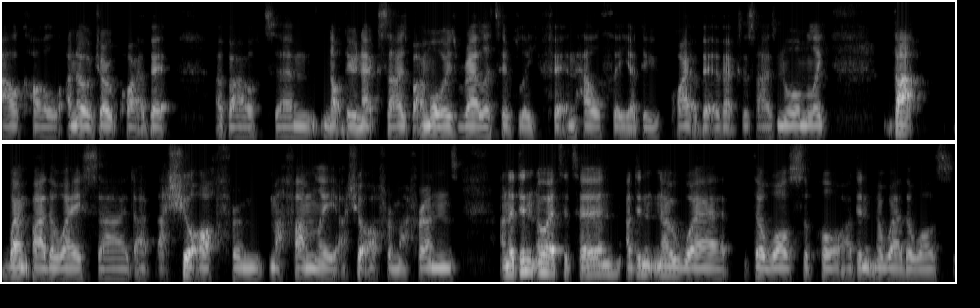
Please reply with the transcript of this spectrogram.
alcohol. I know i joke quite a bit about um, not doing exercise but i'm always relatively fit and healthy. I do quite a bit of exercise normally. That went by the wayside. I, I shut off from my family. I shut off from my friends and I didn't know where to turn. I didn't know where there was support. I didn't know where there was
